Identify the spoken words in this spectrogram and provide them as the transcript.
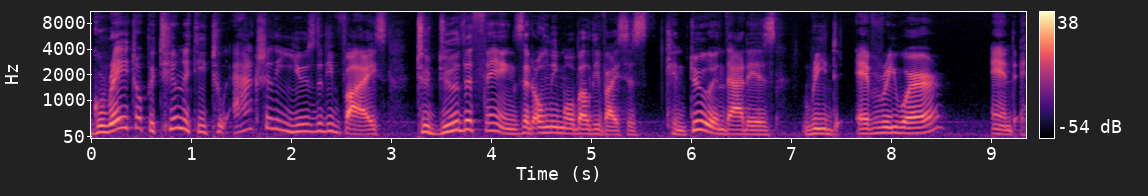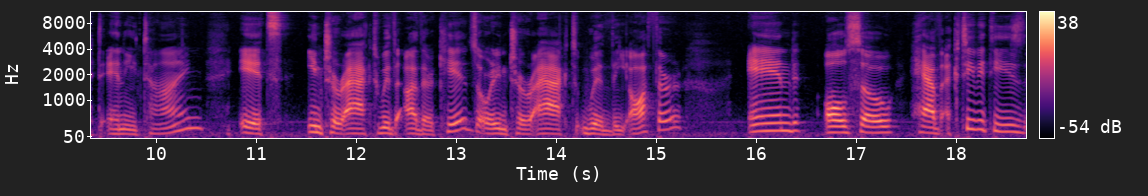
great opportunity to actually use the device to do the things that only mobile devices can do, and that is read everywhere and at any time. It's interact with other kids or interact with the author and also have activities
